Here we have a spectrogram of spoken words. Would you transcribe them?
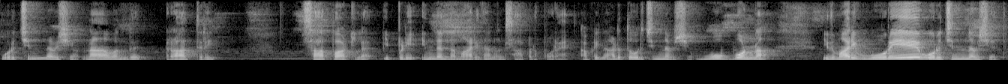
ஒரு சின்ன விஷயம். நான் வந்து ராத்திரி சாப்பாட்டில் இப்படி இந்தந்த மாதிரி தான் நான் சாப்பிட போகிறேன் அப்படின்னு அடுத்த ஒரு சின்ன விஷயம். ஒவ்வொன்றா இது மாதிரி ஒரே ஒரு சின்ன விஷயத்தை.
